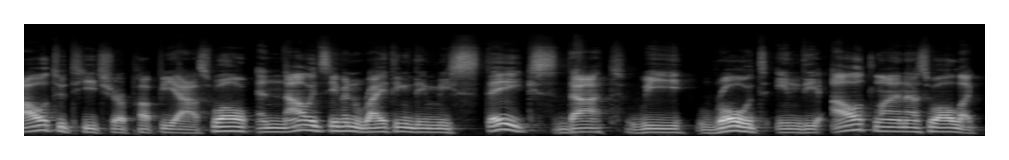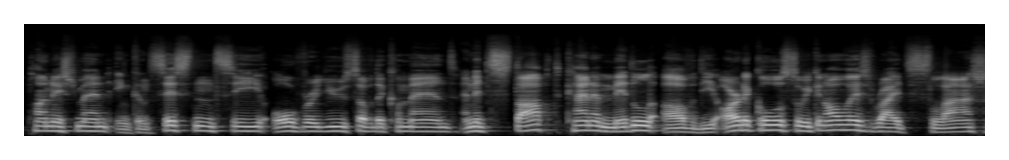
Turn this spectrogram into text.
how to teach your puppy as well. And now it's even writing the mistakes that we wrote in the outline as well, like punishment, inconsistency, overuse of the command. And it stopped kind of middle of the article, so we can always write slash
